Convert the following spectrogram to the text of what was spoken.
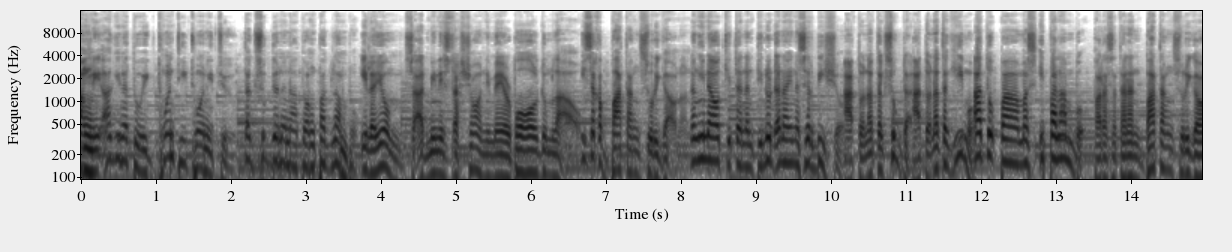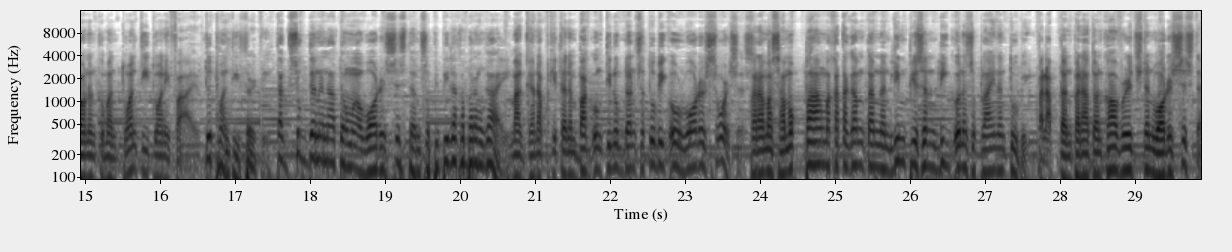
Ang niagi na tuig 2022, tagsugdan na nato ang paglambo. Ilayom sa administrasyon ni Mayor Paul Dumlao. Isa ka batang Surigaonon. Nang hinaot kita ng tinud-anay na serbisyo, ato na tagsugdan, ato na taghimo, ato pa mas ipalambo para sa tanan batang Surigaonon kuman 2025 to 2030. Tagsugdan na nato ang mga water system sa pipila ka barangay. Maghanap kita ng bagong tinubdan sa tubig or water sources para masamok pa ang makatagamtam ng limpyo sa ligo na supply ng tubig. Palaptan pa nato ang coverage ng water system.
